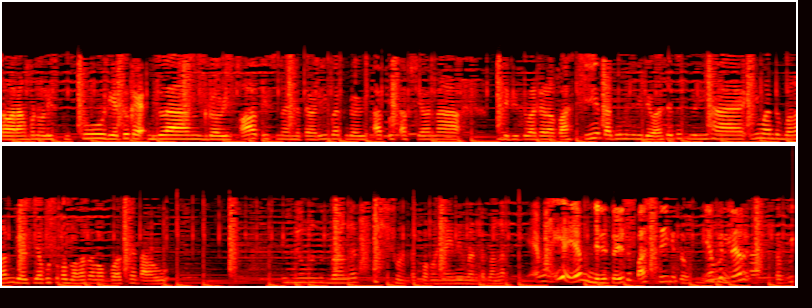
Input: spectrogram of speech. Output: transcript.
seorang penulis buku dia tuh kayak bilang growing up is mandatory but growing up is optional. Jadi itu adalah pasti tapi menjadi dewasa itu pilihan. Ini mantep banget gak sih? Aku suka banget sama quotesnya tahu. Iya mantep banget. Ih mantep pokoknya ini mantep banget. Emang iya ya menjadi tua itu pasti gitu. Iya bener. Tapi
